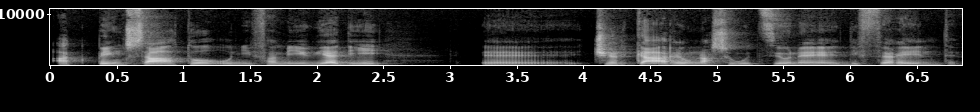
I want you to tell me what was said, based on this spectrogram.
ha pensato ogni famiglia di eh, cercare una soluzione differente.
